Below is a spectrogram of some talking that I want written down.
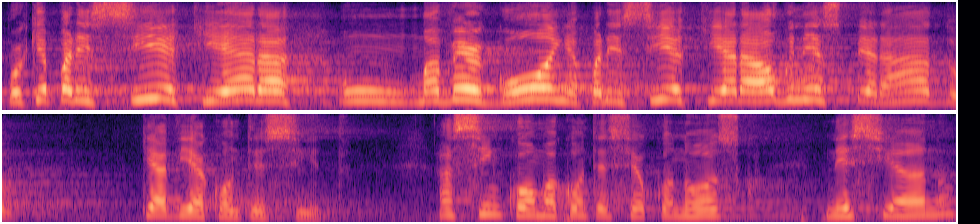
porque parecia que era um, uma vergonha, parecia que era algo inesperado que havia acontecido. Assim como aconteceu conosco nesse ano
